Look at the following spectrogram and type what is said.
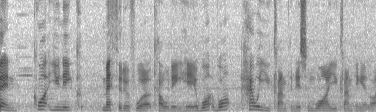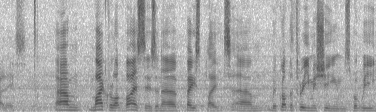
Ben, quite a unique method of work holding here. What, what, how are you clamping this and why are you clamping it like this? Um, Microloc vices and a base plate. Um, we've got the three machines, but we,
